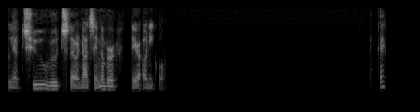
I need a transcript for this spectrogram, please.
we have two roots that are not the same number, they are unequal. Okay,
